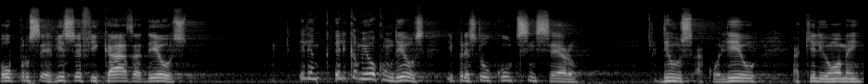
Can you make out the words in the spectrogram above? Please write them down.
ou para o serviço eficaz a Deus. Ele, ele caminhou com Deus e prestou o culto sincero. Deus acolheu aquele homem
